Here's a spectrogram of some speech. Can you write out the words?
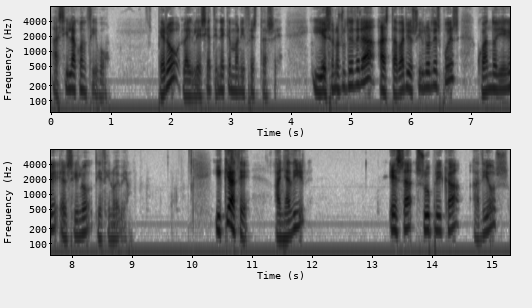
así la concibo. Pero la iglesia tiene que manifestarse. Y eso no sucederá hasta varios siglos después, cuando llegue el siglo XIX. ¿Y qué hace? Añadir esa súplica a Dios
